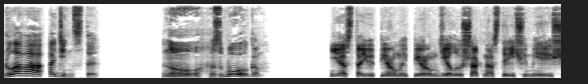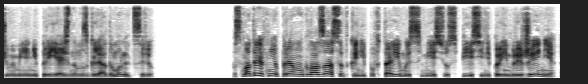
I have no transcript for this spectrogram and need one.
Глава одиннадцатая. «Ну, с Богом!» Я встаю первым и первым делаю шаг навстречу меряющему меня неприязненным взглядом рыцарю. Посмотрев мне прямо в глаза с этой неповторимой смесью спеси и пренебрежения,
